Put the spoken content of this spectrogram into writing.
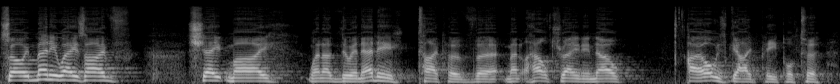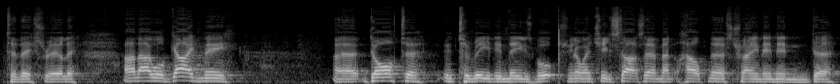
So in many ways, I've shaped my, when I'm doing any type of uh, mental health training now, I always guide people to, to this, really. And I will guide me uh, daughter to reading these books. You know, when she starts her mental health nurse training in, uh,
